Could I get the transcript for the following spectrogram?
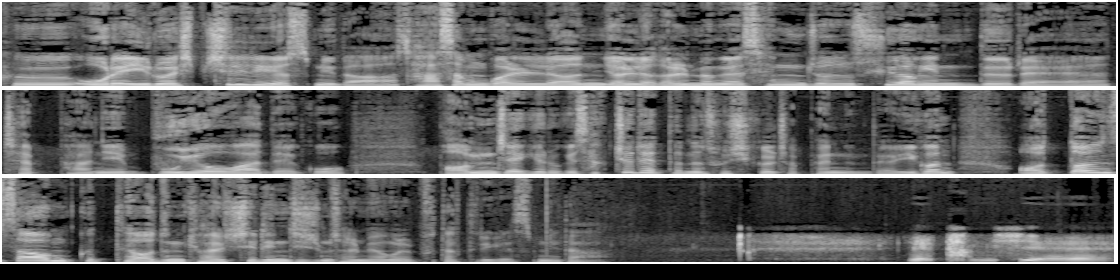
그 올해 1월 17일이었습니다. 4.3 관련 18명의 생존 수영인들의 재판이 무효화되고 범죄 기록이 삭제됐다는 소식을 접했는데요. 이건 어떤 싸움 끝에 얻은 결실인지 좀 설명을 부탁드리겠습니다. 예, 당시에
